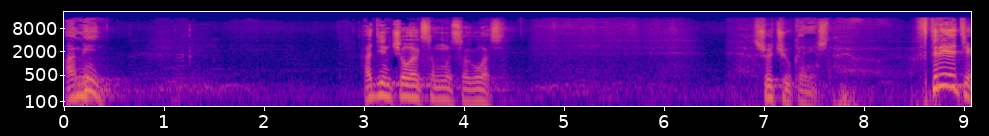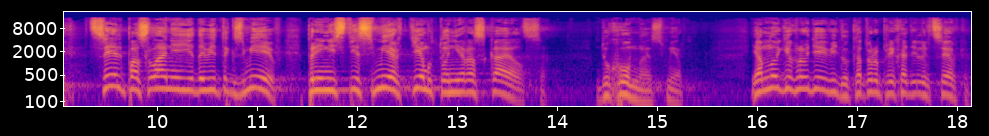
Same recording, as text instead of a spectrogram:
Аминь. Один человек со мной согласен. Шучу, конечно. В-третьих, цель послания ядовитых змеев – принести смерть тем, кто не раскаялся. Духовная смерть. Я многих людей видел, которые приходили в церковь.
